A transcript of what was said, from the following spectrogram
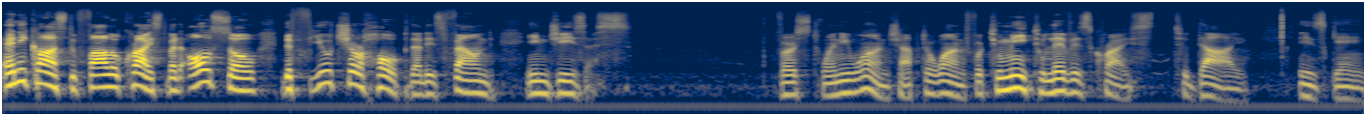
any cost to follow Christ, but also the future hope that is found in Jesus verse 21, chapter 1 For to me to live is Christ, to die is gain.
